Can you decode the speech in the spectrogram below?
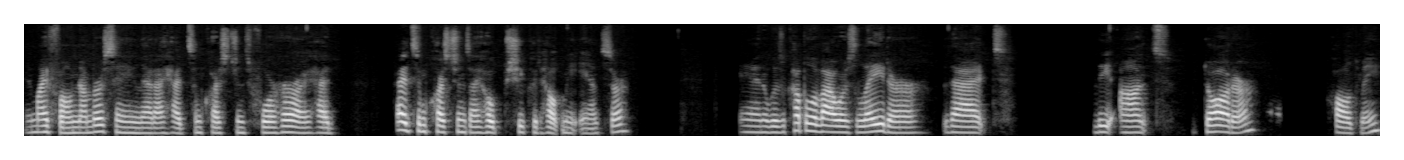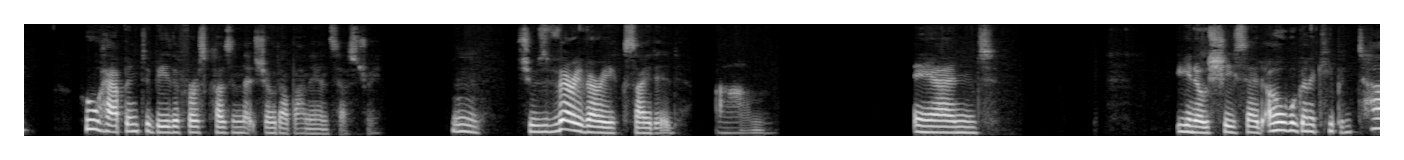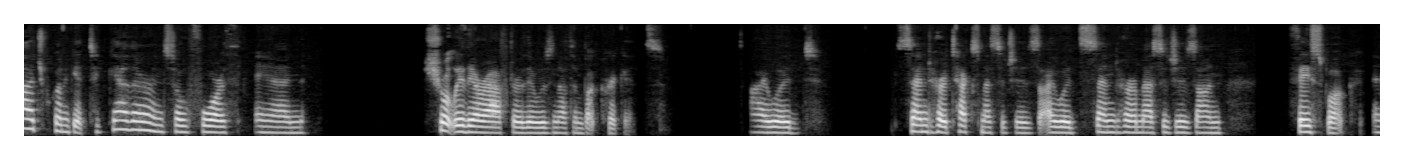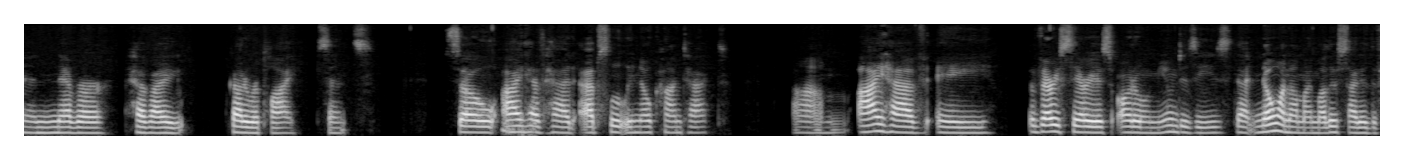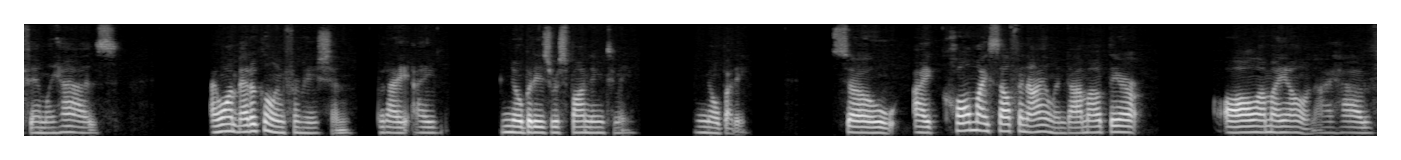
and my phone number saying that I had some questions for her. I had I had some questions I hope she could help me answer. And it was a couple of hours later that the aunt's daughter called me, who happened to be the first cousin that showed up on Ancestry. Mm. She was very, very excited. Um, and you know, she said, Oh, we're going to keep in touch, we're going to get together, and so forth. And shortly thereafter, there was nothing but crickets. I would send her text messages, I would send her messages on Facebook, and never have I got a reply since. So mm-hmm. I have had absolutely no contact. Um, I have a a very serious autoimmune disease that no one on my mother's side of the family has. I want medical information, but I, I nobody's responding to me. Nobody. So I call myself an island. I'm out there all on my own. I have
